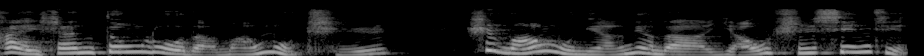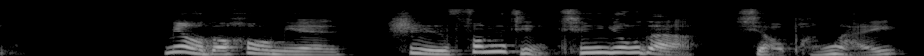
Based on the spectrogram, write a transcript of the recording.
泰山东路的王母池是王母娘娘的瑶池仙境，庙的后面是风景清幽的小蓬莱。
